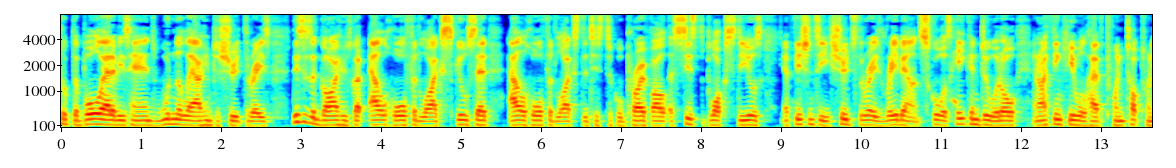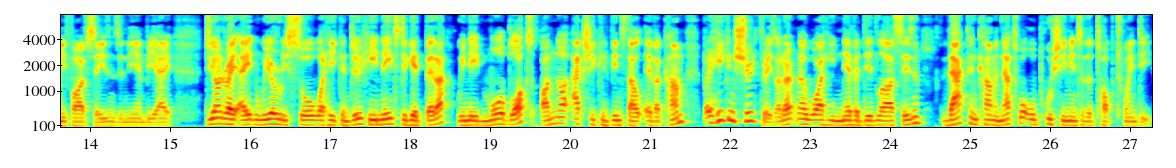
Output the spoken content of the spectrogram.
took the ball out of his hands, wouldn't allow him to shoot threes. This is a guy who's got Al Horford like skill set, Al Horford like statistical profile, assists, blocks, steals, efficiency, shoots threes, rebounds, scores. He can do it all, and I think he will have 20, top 25 seasons in the NBA. DeAndre Ayton, we already saw what he can do. He needs to get better. We need more blocks. I'm not actually convinced they'll ever come, but he can shoot threes. I don't know why he never did last season. That can come, and that's what will push him into the top 20.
